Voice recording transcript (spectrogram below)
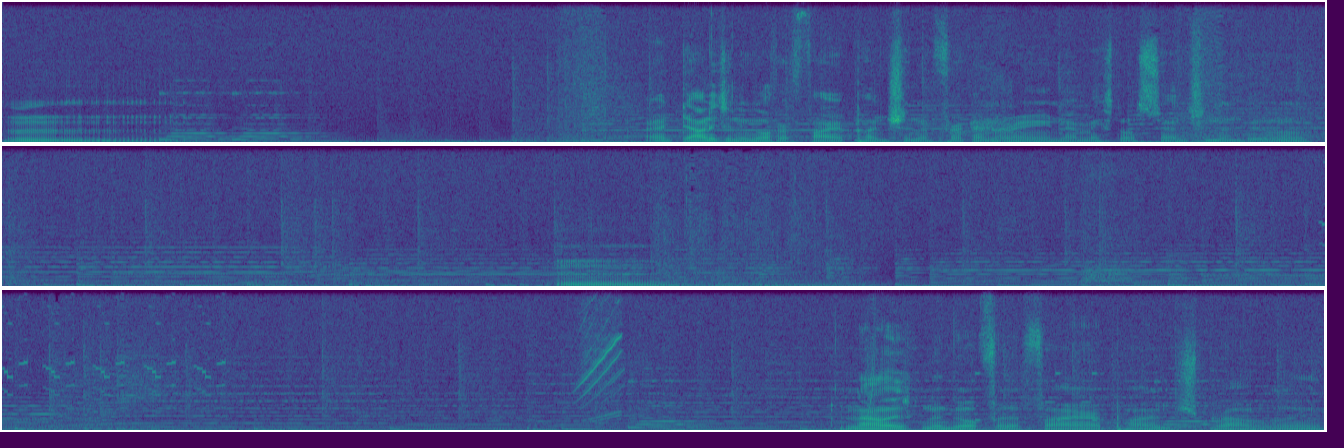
Hmm. I doubt he's gonna go for Fire Punch in the frickin' rain. That makes no sense in the duel. Now he's gonna go for the Fire Punch, probably.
